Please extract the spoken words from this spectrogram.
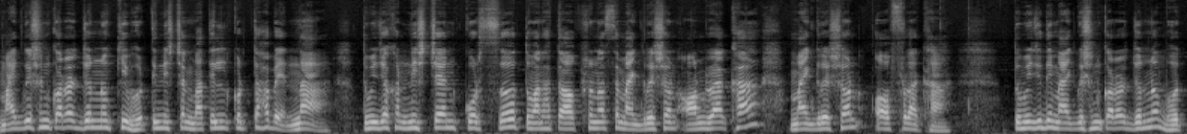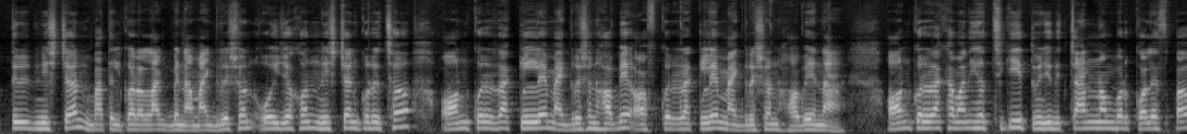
মাইগ্রেশন করার জন্য কি ভর্তি নিশ্চয়ন বাতিল করতে হবে? না। তুমি যখন নিশ্চয়ন করছ, তোমার হাতে অপশন আছে মাইগ্রেশন অন রাখা, মাইগ্রেশন অফ রাখা। তুমি যদি মাইগ্রেশন করার জন্য ভর্তির নিশ্চয়ন বাতিল করা লাগবে না। মাইগ্রেশন ওই যখন নিশ্চয়ন করেছ অন করে রাখলে মাইগ্রেশন হবে অফ করে রাখলে মাইগ্রেশন হবে না। অন করে রাখা মানে হচ্ছে কি, তুমি যদি চার নম্বর কলেজ পাও,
